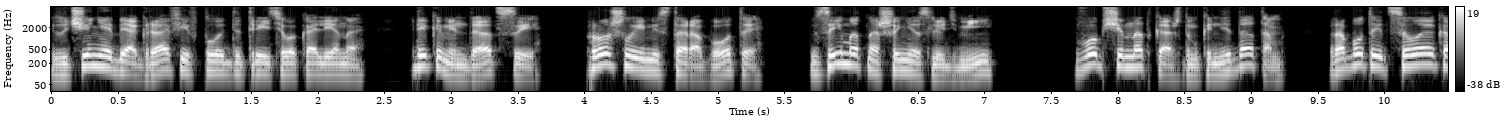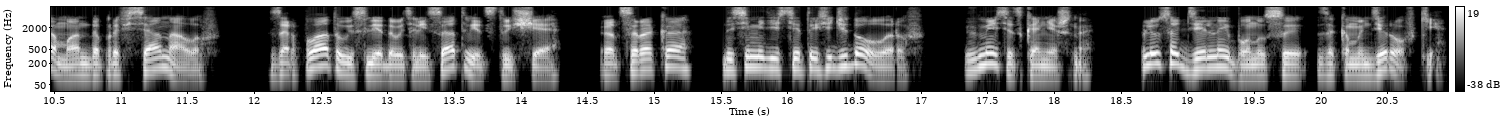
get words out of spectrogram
изучение биографии вплоть до третьего колена, рекомендации, прошлые места работы, взаимоотношения с людьми. В общем, над каждым кандидатом работает целая команда профессионалов. Зарплата у исследователей соответствующая. От 40 до 70 тысяч долларов. В месяц, конечно. Плюс отдельные бонусы за командировки.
